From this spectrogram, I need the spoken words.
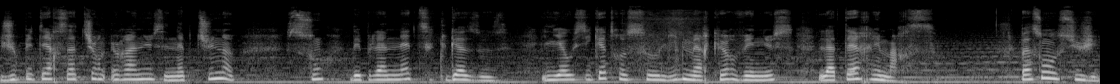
Jupiter, Saturne, Uranus et Neptune sont des planètes gazeuses. Il y a aussi 4 solides, Mercure, Vénus, la Terre et Mars. Passons au sujet.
